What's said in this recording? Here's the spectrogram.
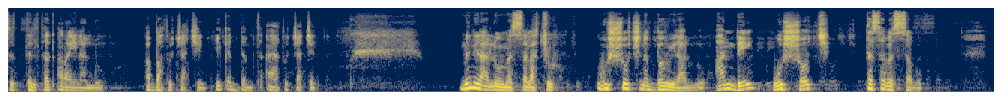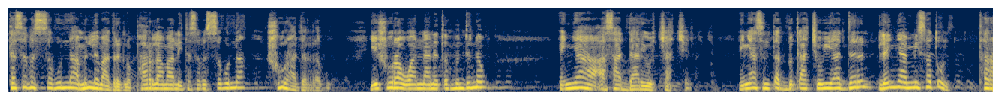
ስትል ተጠራ ይላሉ አባቶቻችን የቀደምት አያቶቻችን። ምን ይላሉ መሰላችሁ? ውሾች ነበሩ ይላሉ። አንዴ ውሾች ተሰበሰቡ ተሰበሰቡና ምን ለማድረግ ነው? ፓርላማ ላይ ተሰበሰቡና ሹራ አደረጉ። የሹራ ዋና ነጥብ ምንድን ነው እኛ አሳዳሪዎቻችን እኛ ስንጠብቃቸው እያደርን ለእኛ የሚሰጡን ተራ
